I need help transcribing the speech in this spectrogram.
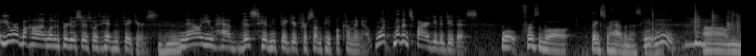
You were behind one of the producers with Hidden Figures. Mm-hmm. Now you have this hidden figure for some people coming up. What what inspired you to do this? Well, first of all, thanks for having us here. Um,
